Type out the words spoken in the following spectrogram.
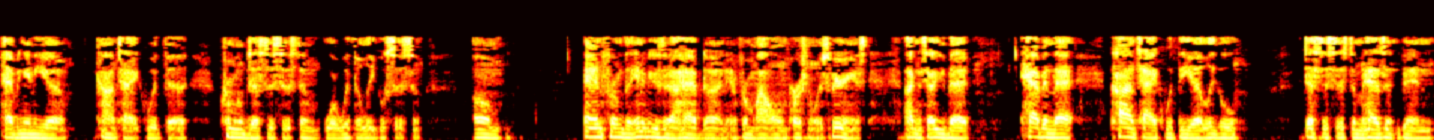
having any uh, contact with the criminal justice system or with the legal system. Um, and from the interviews that I have done and from my own personal experience, I can tell you that having that contact with the uh, legal justice system hasn't been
